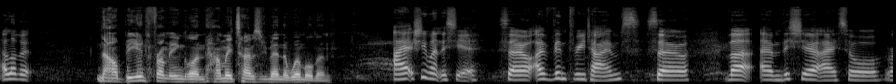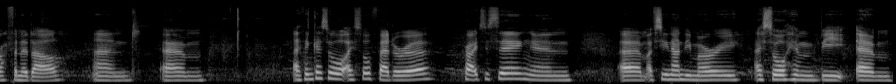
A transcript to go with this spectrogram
I love it. Now, being from England, how many times have you been to Wimbledon? I actually went this year. So I've been three times. So, but um, this year I saw Rafa Nadal and um, I think I saw I saw Federer practicing and um, I've seen Andy Murray. I saw him beat um,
